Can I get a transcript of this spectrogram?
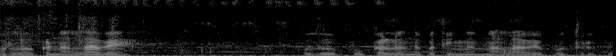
ஓரளவுக்கு நல்லாவே புது பூக்கள் வந்து பார்த்திங்கன்னா நல்லாவே பூத்துருக்கு.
